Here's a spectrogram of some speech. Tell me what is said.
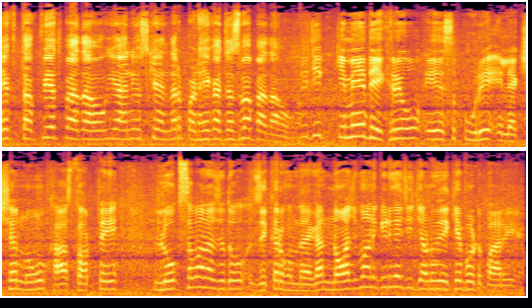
एक तकवीत पैदा होगी यानी उसके अंदर पढ़ाई का जज्बा पैदा होगा ਤੇ ਜੀ ਕਿਵੇਂ ਦੇਖ ਰਹੇ ਹੋ ਇਸ ਪੂਰੇ ਇਲੈਕਸ਼ਨ ਨੂੰ ਖਾਸ ਤੌਰ ਤੇ ਲੋਕ ਸਭਾ ਦਾ ਜਦੋਂ ਜ਼ਿਕਰ ਹੁੰਦਾ ਹੈਗਾ ਨੌਜਵਾਨ ਕਿਹੜੀਆਂ ਚੀਜ਼ਾਂ ਨੂੰ ਦੇਖ ਕੇ ਵੋਟ ਪਾ ਰਹੇ ਆ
